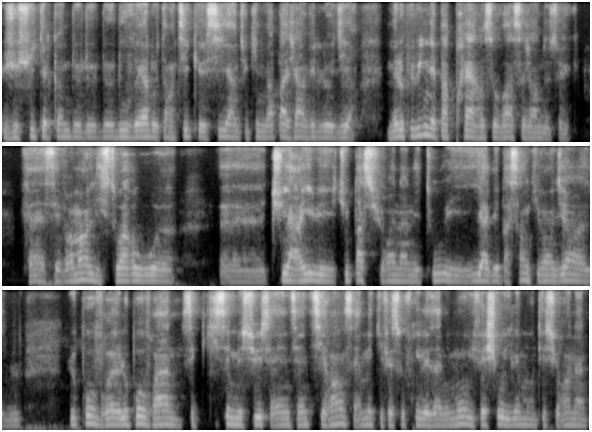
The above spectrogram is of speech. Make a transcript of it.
je suis quelqu'un d'ouvert, d'authentique. S'il y a un truc qui ne va pas, j'ai envie de le dire. Mais le public n'est pas prêt à recevoir ce genre de truc. C'est vraiment l'histoire où tu arrives et tu passes sur un âne et tout, et il y a des passants qui vont dire le pauvre, le pauvre âne, c'est qui c'est monsieur, c'est un, un, tyran, c'est un mec qui fait souffrir les animaux, il fait chaud, il est monté sur un âne.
